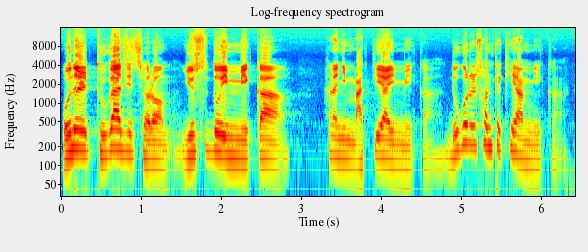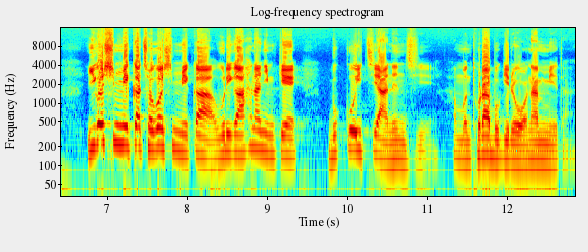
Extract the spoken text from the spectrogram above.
오늘 두 가지처럼 유스도입니까? 하나님 마띠아입니까? 누구를 선택해야 합니까? 이것입니까? 저것입니까? 우리가 하나님께 묻고 있지 않은지 한번 돌아보기를 원합니다.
